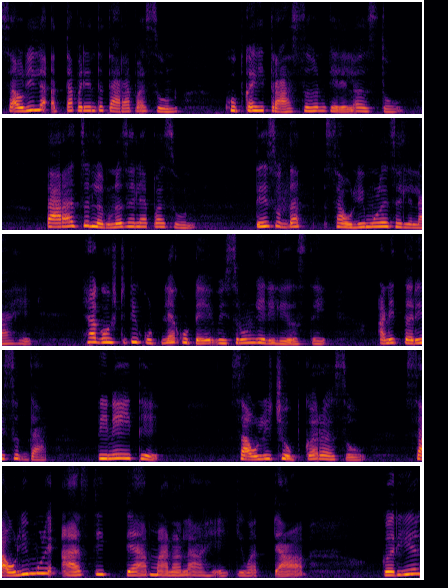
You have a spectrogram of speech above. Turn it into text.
सावलीला आत्तापर्यंत तारापासून खूप काही त्रास सहन केलेला असतो. ताराचं लग्न झाल्यापासून ते सुद्धा सावलीमुळे झालेलं आहे. ह्या गोष्टी ती कुठल्या कुठे विसरून गेलेली असते. आणि तरीसुद्धा तिने इथे सावलीचे उपकार असो सावलीमुळे आज ती त्या मानाला आहे किंवा त्या करिअर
